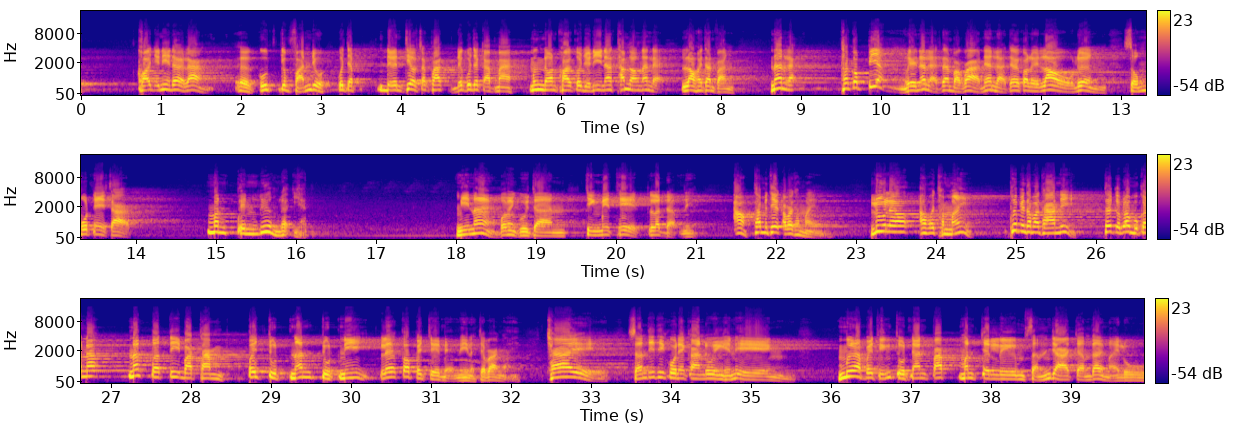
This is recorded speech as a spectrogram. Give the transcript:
คอยอยู่นี่ได้ร่าง เออกูจะฝันอยู่กูจะ เดินเที่ยวสักพักเดี๋ยวกูจะกลับมา มึงนอนคอยกูอยู่นี่นะทำนองนั้นแหละเล่าให้ท่านฟัง นั่นแหละท่านก็เปี้ยงเลยนั่นแหละท่านบอกว่านั่นแหละท่านก็เลยเล่าเรื่องสมมุติให้ทราบมันเป็นเรื่องละเอียด มีหน้าเพระเป็นครูอาจารย์จริงไม่เทศระดับนี้เอ้าถ้าไม่เทศเอาไว้ทำไม รู้แล้วเอาไว้ทำไม เพื่อเป็นธรรมทานนี่ถ้าเกิดว่าบุคคลนะนักปฏิบัติธรรมไปจุดนั้นจุดนี้แล้วก็ไปเจอแบบนี้แหละจะว่าไง ใช่ สันติที่โกในการดูเองเห็นเอง เมื่อไปถึงจุดนั้นปั๊บมันจะลืมสัญญาจำได้หมายรู้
